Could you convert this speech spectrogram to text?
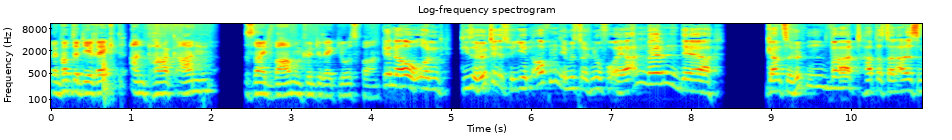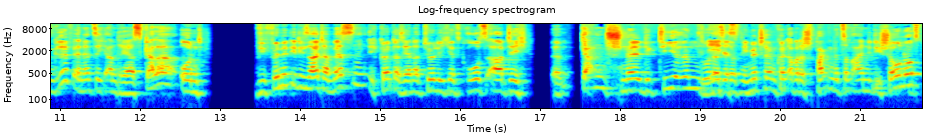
Dann kommt ihr direkt an den Park an, seid warm und könnt direkt losfahren. Genau, und diese Hütte ist für jeden offen. Ihr müsst euch nur vorher anmelden. Der ganze Hüttenwart hat das dann alles im Griff. Er nennt sich Andreas Galler. Und wie findet ihr die Seite am besten? Ich könnte das ja natürlich jetzt großartig ähm, ganz schnell diktieren, so Nee, dass ihr das- das nicht mitschreiben könnt. Aber das packen wir zum einen in die Shownotes.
